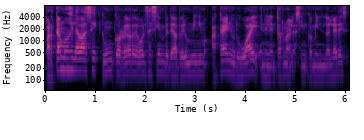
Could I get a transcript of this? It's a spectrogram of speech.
partamos de la base que un corredor de bolsa siempre te va a pedir un mínimo acá en Uruguay en el entorno de los 5 mil dólares,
